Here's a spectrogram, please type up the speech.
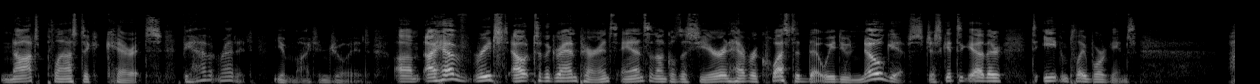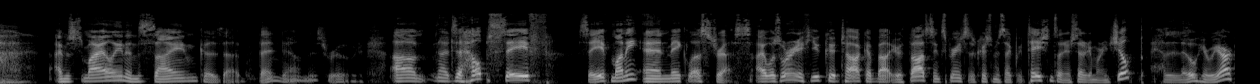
not plastic carrots. If you haven't read it, you might enjoy it. Um, I have reached out to the grandparents, aunts, and uncles this year and have requested that we do no gifts, just get together to eat and play board games. I'm smiling and sighing because I've been down this road. Um, to help save save money and make less stress. I was wondering if you could talk about your thoughts and experiences of Christmas expectations on your Saturday morning chill. Hello, here we are.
